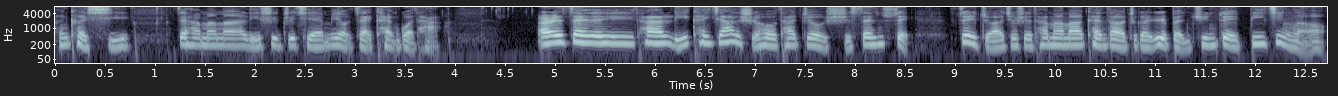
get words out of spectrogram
很可惜，在他妈妈离世之前没有再看过他。而在他离开家的时候，他只有十三岁。最主要就是他妈妈看到这个日本军队逼近了啊，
